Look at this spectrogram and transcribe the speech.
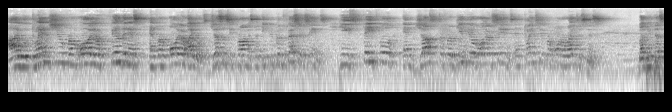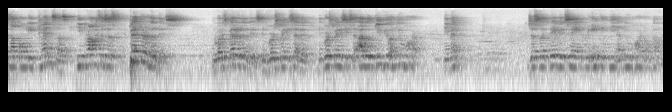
I will cleanse you from all your filthiness and from all your idols. Just as he promised that if you confess your sins, he is faithful and just to forgive you of all your sins and cleanse you from all unrighteousness. But he does not only cleanse us, he promises us better than this. And what is better than this? In verse 27, in verse 26, I will give you a new heart. Amen? Just like David saying, creating me a new heart, of God,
